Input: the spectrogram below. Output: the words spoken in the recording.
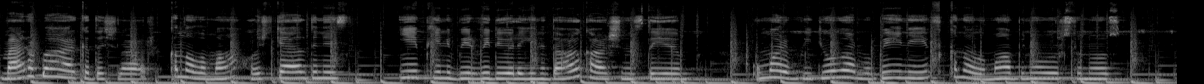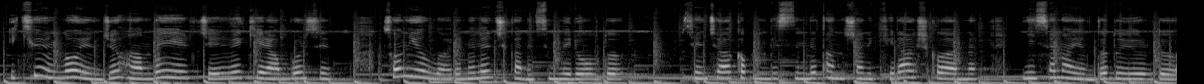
Merhaba arkadaşlar, kanalıma hoş geldiniz. Yepyeni bir video ile yine daha karşınızdayım. Umarım videolarımı beğenip kanalıma abone olursunuz. İki ünlü oyuncu Hande Erçel ve Kerem Bürsin son yılların öne çıkan isimleri oldu. Sen Çağ Kapım dizisinde tanışan ikili aşklarını Nisan ayında duyurdu.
